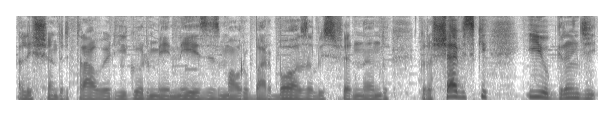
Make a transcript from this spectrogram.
Alexandre Trauer, Igor Menezes, Mauro Barbosa, Luiz Fernando Grochevski e o grande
